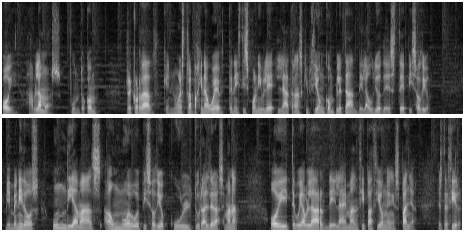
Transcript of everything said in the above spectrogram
hoyhablamos.com. Recordad que en nuestra página web tenéis disponible la transcripción completa del audio de este episodio. Bienvenidos un día más a un nuevo episodio cultural de la semana. Hoy te voy a hablar de la emancipación en España, es decir,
